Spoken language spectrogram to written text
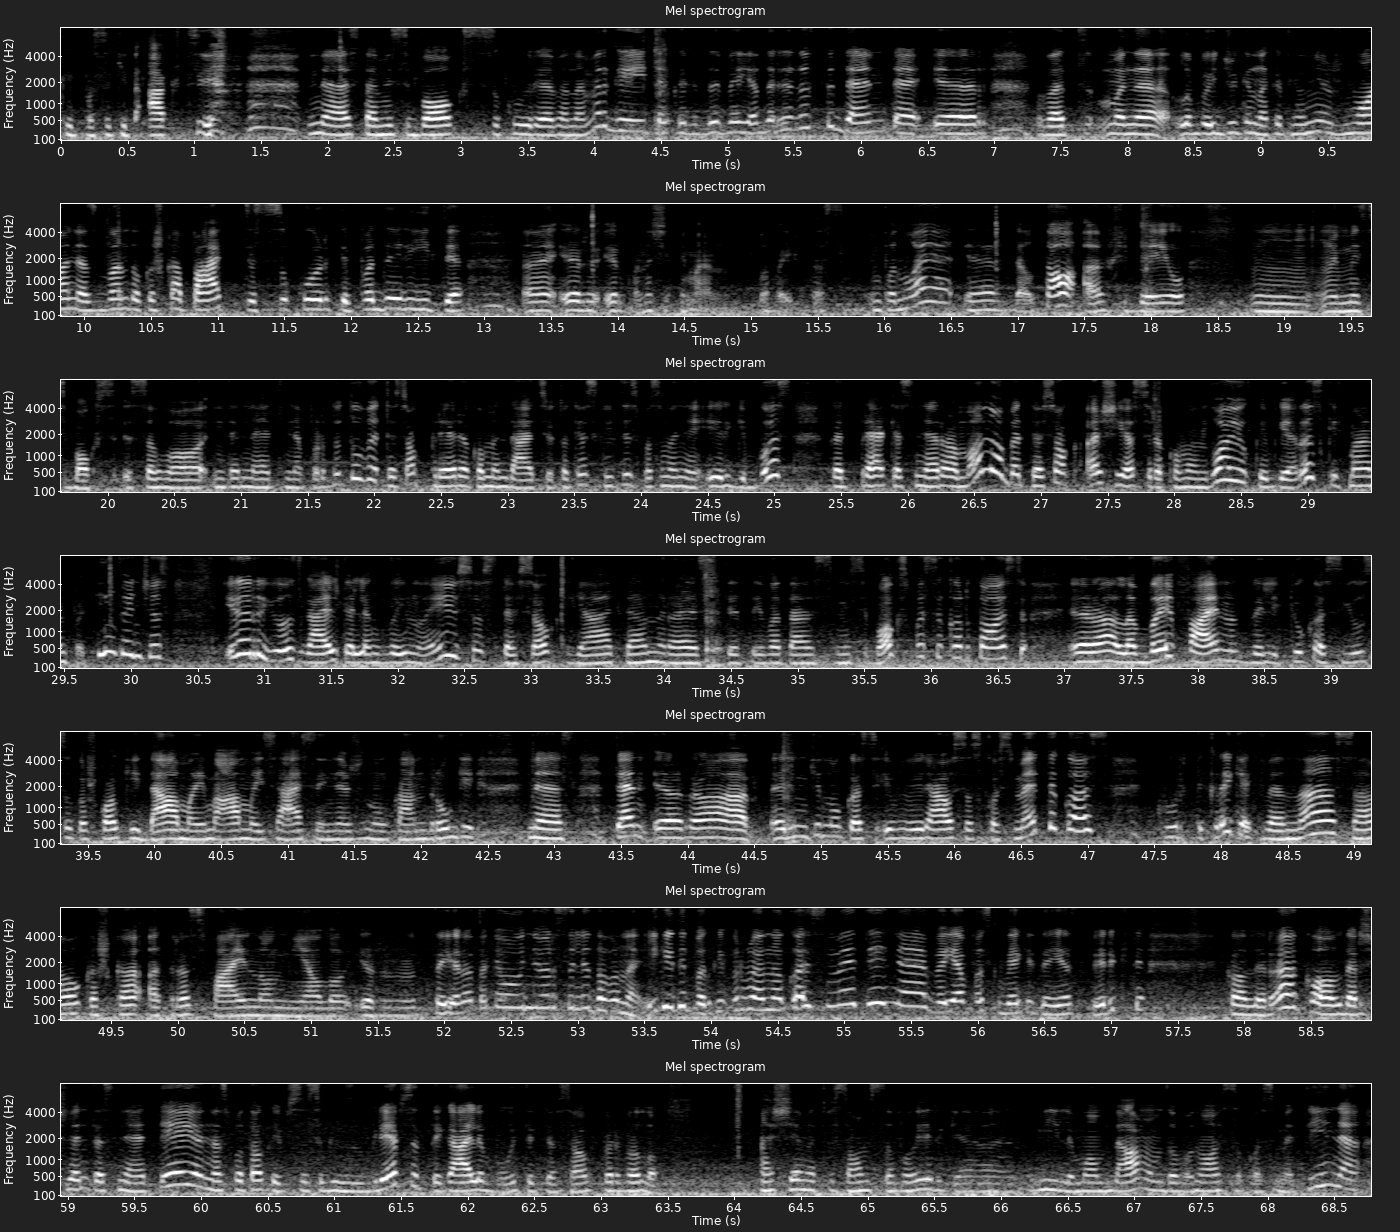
kaip pasakyti, akciją, nes tą Missy Box sukūrė viena mergaitė, kuri beje dar yra studentė. Ir vat, mane labai džiugina, kad jauni žmonės bando kažką patys sukurti, padaryti ir, ir panašiai, tai man labai tas imponuoja ir dėl to aš įdėjau mm, Missibox į savo internetinę parduotuvę tiesiog prie rekomendacijų. Tokia skiltis pas mane irgi bus, kad prekes nėra mano, bet tiesiog aš jas rekomenduoju kaip geras, kaip man patinkančias ir jūs galite lengvai nuėjusios tiesiog ją ten rasti. Tai va tas Missibox pasikartosiu yra labai fainas dalykiukas jūsų kažkokiai damai, mamai, sesiai, nežinau kam draugiai, nes ten yra rinkinukas įvairiausias kosmetikos, kur tikrai kiekviena savo kažką atras faino, mielo ir tai yra tokia universali dovana. Lygiai taip pat kaip ir mano kosmetinė, beje, paskubėkite jas pirkti, kol yra, kol dar šventės neatėjo, nes po to, kaip susigriepsit, tai gali būti tiesiog per vėlu. Aš šiemet visom savo irgi mylimom damom dovanosiu kosmetinę,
